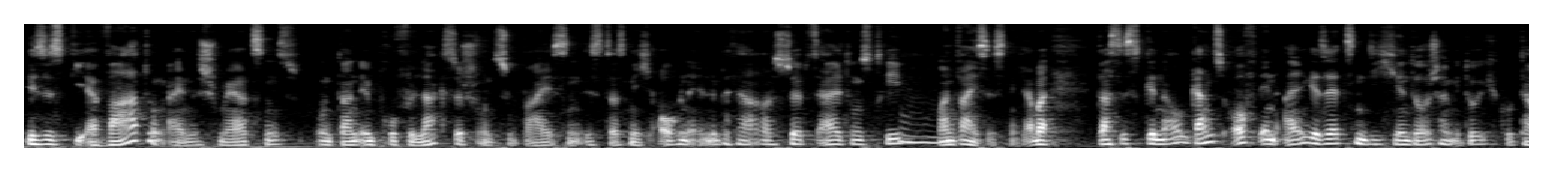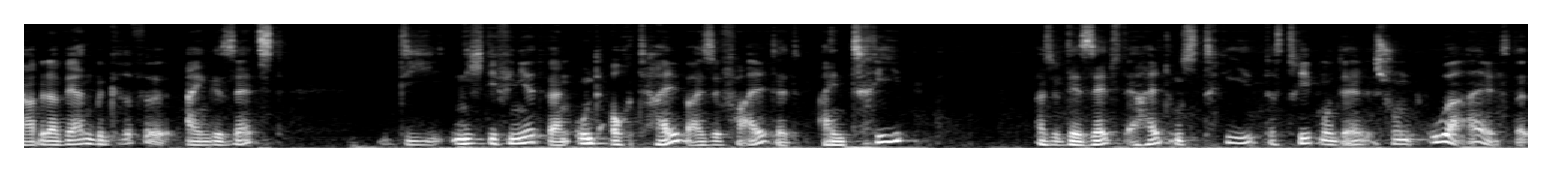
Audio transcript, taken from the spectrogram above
Ist es die Erwartung eines Schmerzens und dann in Prophylaxe schon zu beißen, ist das nicht auch ein elementarer Selbsterhaltungstrieb? Man weiß es nicht. Aber das ist genau ganz oft in allen Gesetzen, die ich hier in Deutschland mit durchgeguckt habe, da werden Begriffe eingesetzt, die nicht definiert werden und auch teilweise veraltet. Ein Trieb, also der Selbsterhaltungstrieb, das Triebmodell ist schon uralt. Das,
